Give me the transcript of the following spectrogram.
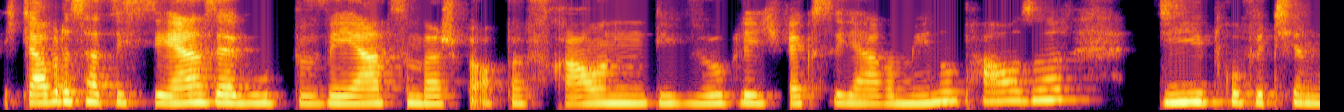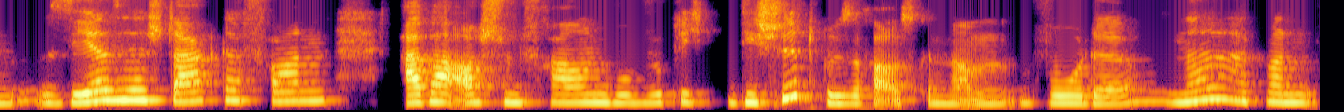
Ich glaube, das hat sich sehr, sehr gut bewährt, zum Beispiel auch bei Frauen, die wirklich Wechseljahre Menopause die profitieren sehr, sehr stark davon, aber auch schon Frauen, wo wirklich die Schilddrüse rausgenommen wurde, ne, hat man,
